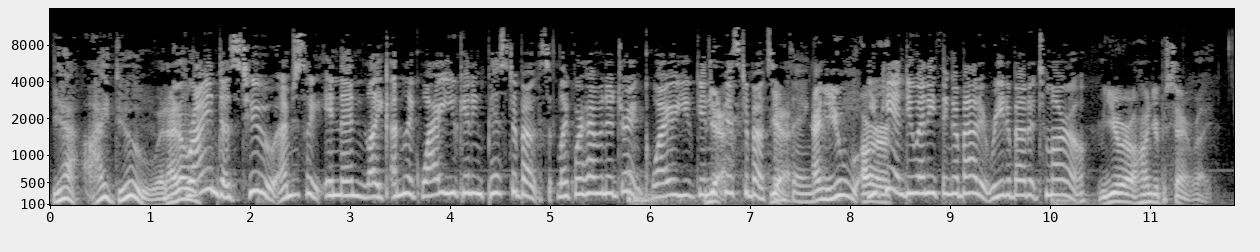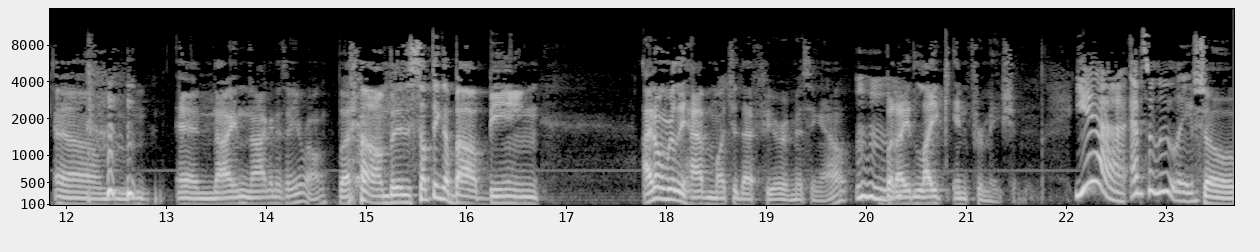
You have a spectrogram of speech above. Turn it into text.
yeah, I do, and I don't. Brian does too. I'm just like, and then like, I'm like, why are you getting pissed about? Like, we're having a drink. Why are you getting Yeah, pissed about yeah. something? And you are you can't do anything about it. Read about it tomorrow. You're hundred percent right. Um, and I'm not going to say you're wrong, but, um, but it's something about being, I don't really have much of that fear of missing out, Mm-hmm. but I like information. Yeah, absolutely. So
